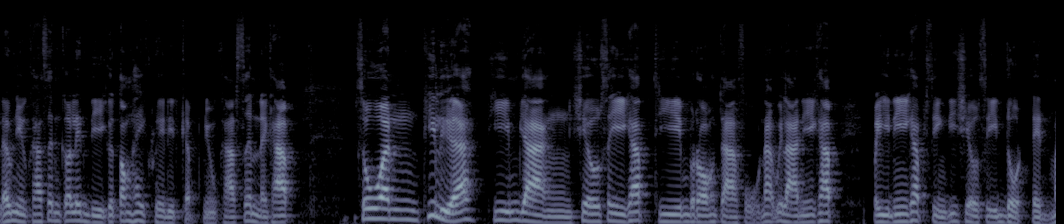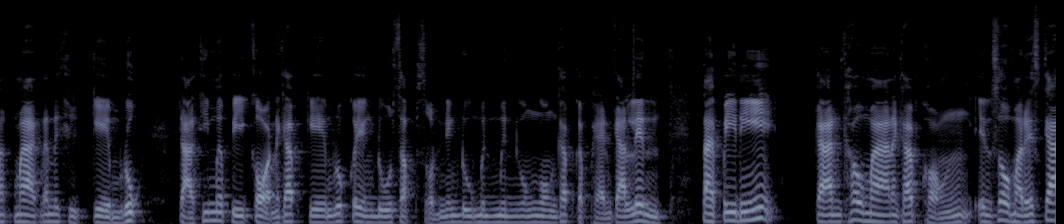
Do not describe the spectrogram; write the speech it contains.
แล้วนิวคาสเซิลก็เล่นดีก็ต้องให้เครดิตกับนิวคาสเซิลนะครับ ส่วนที่เหลือทีมอย่างเชลซีครับ ทีมรองจ่าฝูงณเวลานี้ครับ ปีนี้ครับสิ่งที่เชลซีโดดเด่นมากๆ นั่นก็คือเกมรุก จากที่เมื่อปีก่อนนะครับ เกมรุกก็ยังดูสับสนยังดูมึนๆงงๆครับกับแผนการเล่น แต่ปีนี้ การเข้ามานะครับของเอนโซมาเรสกา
